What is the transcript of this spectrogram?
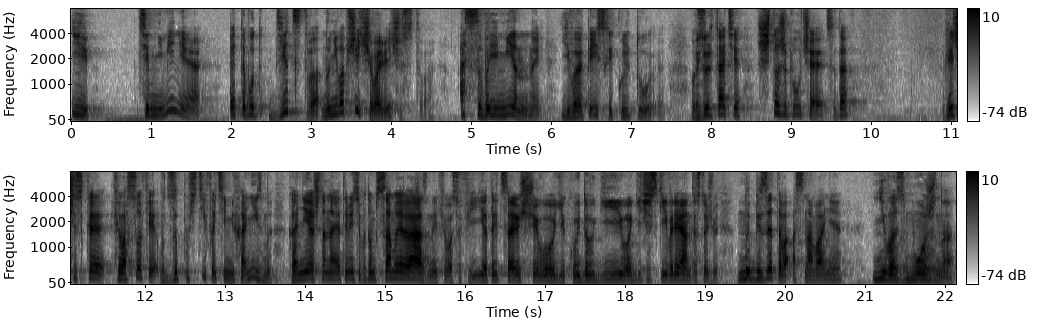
И, тем не менее, это вот детство, но не вообще человечество, а современной европейской культуры. В результате что же получается, да? Греческая философия, вот запустив эти механизмы, конечно, на этом месте потом самые разные философии, и отрицающие логику, и другие логические варианты стойчивые. Но без этого основания невозможна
